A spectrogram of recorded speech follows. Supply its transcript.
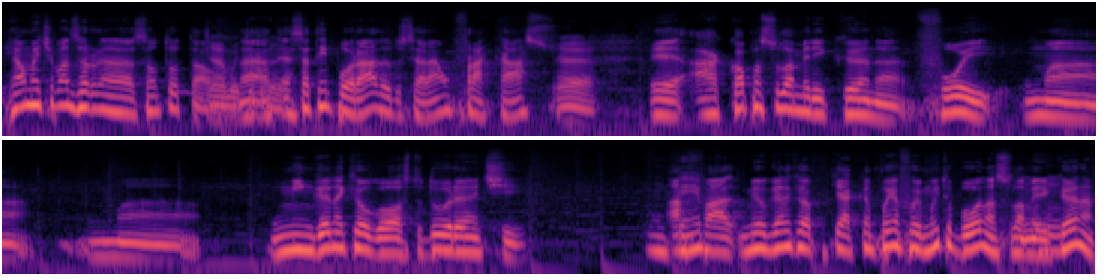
Realmente é uma desorganização total. É né? Essa temporada do Ceará é um fracasso. É. É, a Copa Sul-Americana foi uma, uma um me engana que eu gosto durante um a tempo. fase. Me engana que eu- porque a campanha foi muito boa na Sul-Americana, Uhum.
